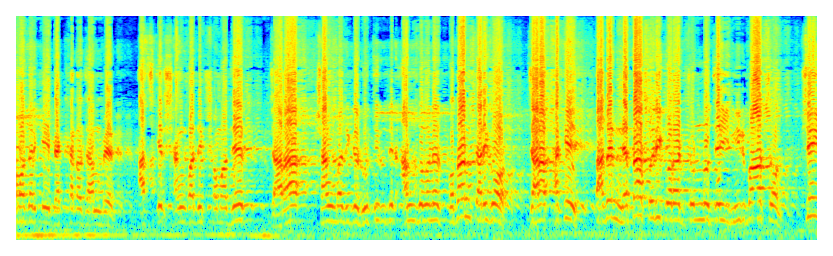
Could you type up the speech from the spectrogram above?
আমাদেরকে এই ব্যাখ্যাটা জানবেন। আজকের সাংবাদিক সমাজের যারা সাংবাদিকের রুটি রুটির আন্দোলনের প্রধান কারিগর, যারা থাকে, তাদের নেতা তৈরি করার জন্য যেই নির্বাচন, সেই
